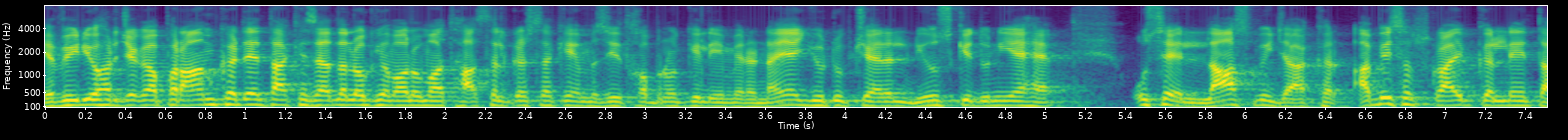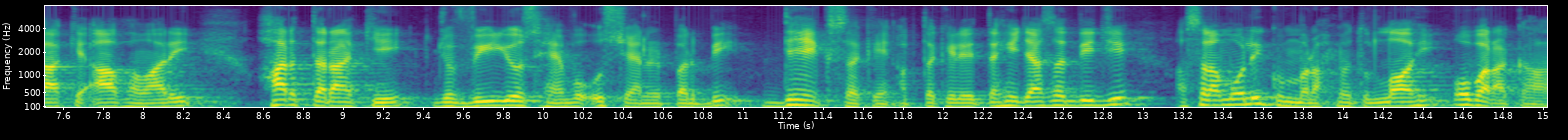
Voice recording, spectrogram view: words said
यह वीडियो हर जगह पर आम कर दें ताकि ज़्यादा लोग ये मालूम हासिल कर सकें। मजीद खबरों के लिए मेरा नया यूट्यूब चैनल न्यूज़ की दुनिया है। उसे लास्ट में जाकर अभी सब्सक्राइब कर लें ताकि आप हमारी हर तरह की जो वीडियोज़ हैं वो उस चैनल पर भी देख सकें। अब तक के लिए इतना ही, इजाज़त दीजिए। असल वरहमल वर्का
